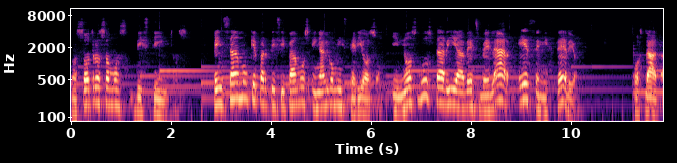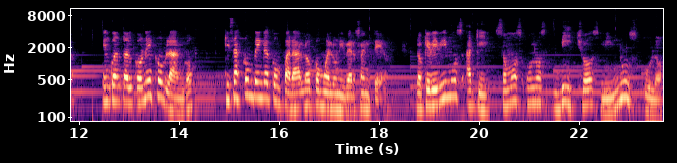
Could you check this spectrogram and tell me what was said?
Nosotros somos distintos. Pensamos que participamos en algo misterioso y nos gustaría desvelar ese misterio. Postdata. En cuanto al conejo blanco, quizás convenga compararlo como el universo entero. Lo que vivimos aquí somos unos bichos minúsculos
